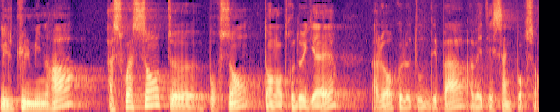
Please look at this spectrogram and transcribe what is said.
il culminera à 60% dans l'entre-deux-guerres, alors que le taux de départ avait été 5%.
